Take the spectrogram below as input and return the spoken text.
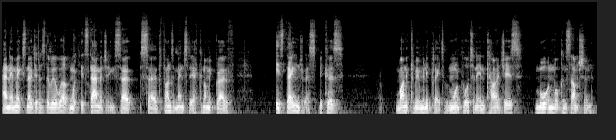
and it makes no difference to the real world. It's damaging. So, so fundamentally, economic growth is dangerous because one, it can be manipulated, but more importantly, it encourages more and more consumption,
